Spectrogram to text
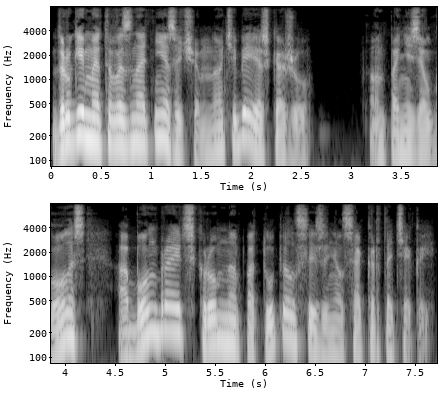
«Другим этого знать незачем, но тебе я скажу». Он понизил голос, а Бонбрайт скромно потупился и занялся картотекой.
